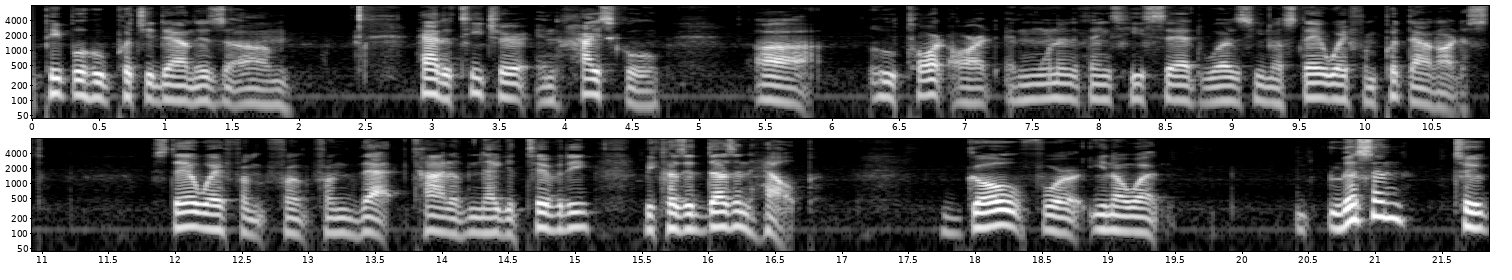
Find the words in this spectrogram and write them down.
people who put you down. There's um, had a teacher in high school uh, who taught art, and one of the things he said was, you know, stay away from put down artists Stay away from, from, from that kind of negativity because it doesn't help. Go for, you know what, listen to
